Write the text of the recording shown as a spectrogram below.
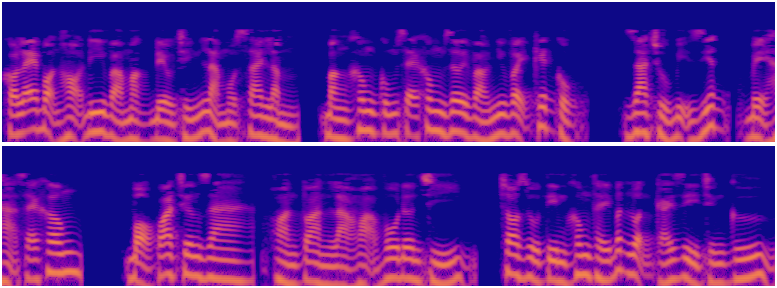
có lẽ bọn họ đi vào mặc đều chính là một sai lầm, bằng không cũng sẽ không rơi vào như vậy kết cục. Gia chủ bị giết, bệ hạ sẽ không, bỏ qua trương gia, hoàn toàn là họa vô đơn chí, cho dù tìm không thấy bất luận cái gì chứng cứ,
